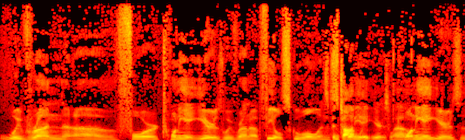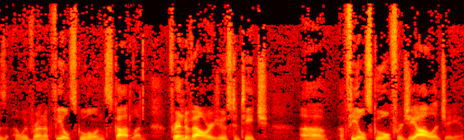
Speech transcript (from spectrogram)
we've run uh, for 28 years. We've run a field school in It's been Scotland. 28 years. Wow. 28 years. Is, uh, we've run a field school in Scotland. A friend of ours used to teach uh, a field school for geology, and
